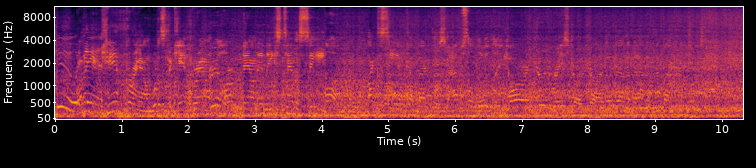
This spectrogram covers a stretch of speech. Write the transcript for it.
two Running a advance. campground. What is the campground Really? down in East Tennessee? Huh. Like to see him come back this summer. Absolutely. Darn good race car No driver. doubt about it. How about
